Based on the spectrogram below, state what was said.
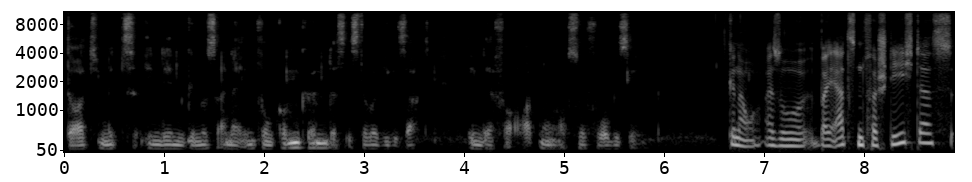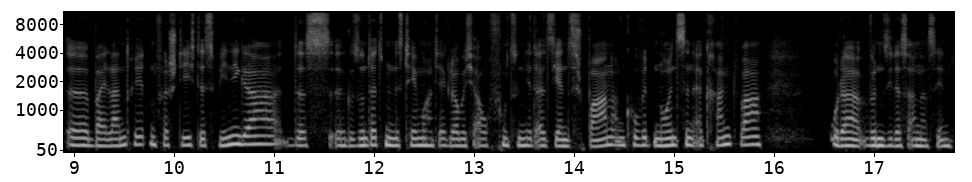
dort mit in den Genuss einer Impfung kommen können. Das ist aber, wie gesagt, in der Verordnung auch so vorgesehen. Genau, also bei Ärzten verstehe ich das, äh, bei Landräten verstehe ich das weniger. Das äh, Gesundheitsministerium hat ja, glaube ich, auch funktioniert, als Jens Spahn an Covid-19 erkrankt war. Oder würden Sie das anders sehen?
